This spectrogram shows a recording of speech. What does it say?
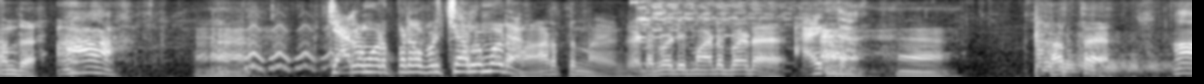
ನಂದ. ಹಾ ಚಾಲು ಮಾಡು ಪಟ ಪಟ ಚಾಲು ಮಾಡ. ಮಾಡ್ತಾನ ಗಡಬಡಿ ಮಾಡಬೇಡ. ಆಯ್ತಾ? ಹಾ ಹತ್ತ. ಹಾ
